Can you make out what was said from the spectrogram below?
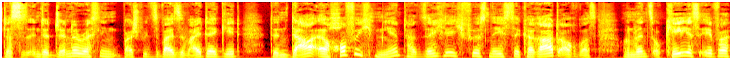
dass das Intergender Wrestling beispielsweise weitergeht, denn da erhoffe ich mir tatsächlich fürs nächste Karat auch was. Und wenn es okay ist, Eva,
